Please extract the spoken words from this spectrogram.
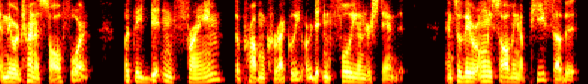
and they were trying to solve for it, but they didn't frame the problem correctly or didn't fully understand it. And so they were only solving a piece of it.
